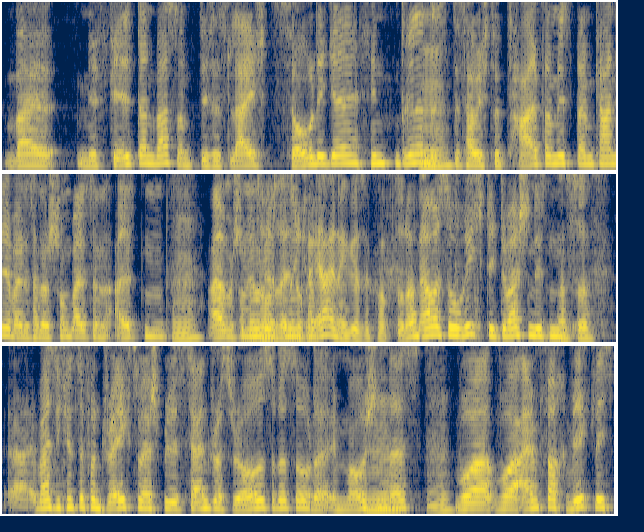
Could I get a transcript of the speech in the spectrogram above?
weil mir fehlt dann was und dieses leicht soulige hinten drinnen, das, das habe ich total vermisst beim Kanye, weil das hat er schon bei seinen alten Alben schon Aber immer wieder er doch gehabt. eher einiges gehabt, oder? Na, aber so richtig, du weißt schon diesen, so. Äh, weiß nicht, kennst du von Drake zum Beispiel Sandra's Rose oder so oder Emotionless, wo, er, wo er einfach wirklich,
